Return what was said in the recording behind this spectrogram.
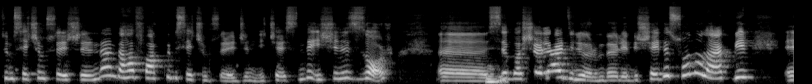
tüm seçim süreçlerinden daha farklı bir seçim sürecinin içerisinde. işiniz zor. E, size başarılar diliyorum böyle bir şeyde. Son olarak bir e,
